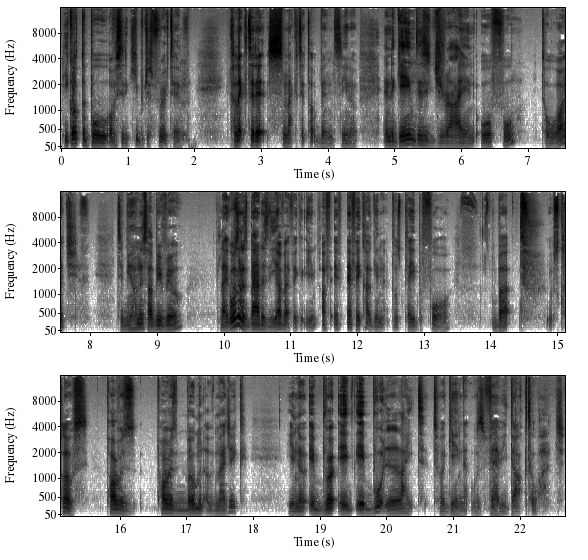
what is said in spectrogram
He got the ball, obviously the keeper just threw it to him, collected it, smacked it top bins, you know. In the game, this is dry and awful to watch. To be honest, I'll be real. Like, it wasn't as bad as the other FA, game, FA Cup game that was played before, but it was close. Porro's, Porro's moment of magic, you know, it brought, it, it brought light to a game that was very dark to watch.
